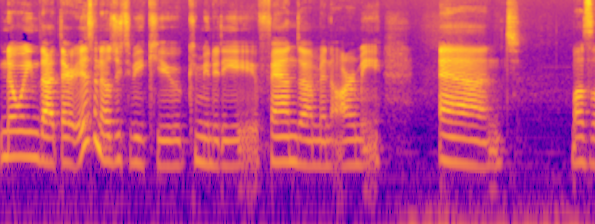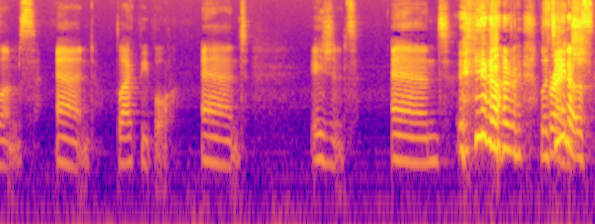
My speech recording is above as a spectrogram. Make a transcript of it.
knowing that there is an LGBTQ community fandom and army, and Muslims and Black people and Asians and you know I mean? Latinos, French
